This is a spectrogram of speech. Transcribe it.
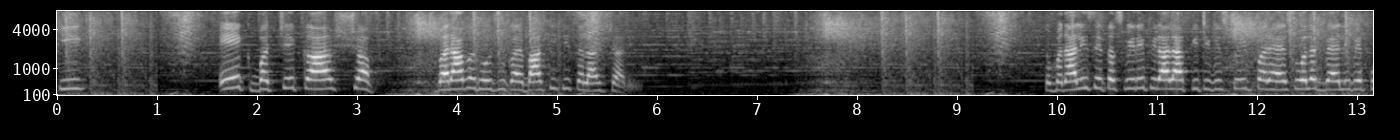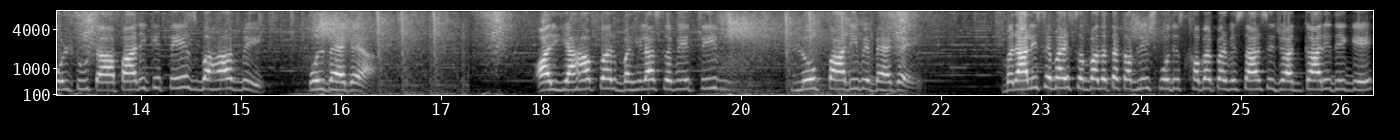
की एक बच्चे का शव बरामद हो चुका है। बाकी की तलाश जारी। तो मनाली से तस्वीरें फ़िलहाल आपकी टीवी स्क्रीन पर है। सोलग वैली में पुल टूटा पानी के तेज बहाव में पुल बह गया। और यहाँ पर महिला समेत तीन लोग पानी में बह गए। मनाली से हमारे संवाददाता कमलेश मोदी इस खबर पर विस्तार से जानकारी देंगे।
